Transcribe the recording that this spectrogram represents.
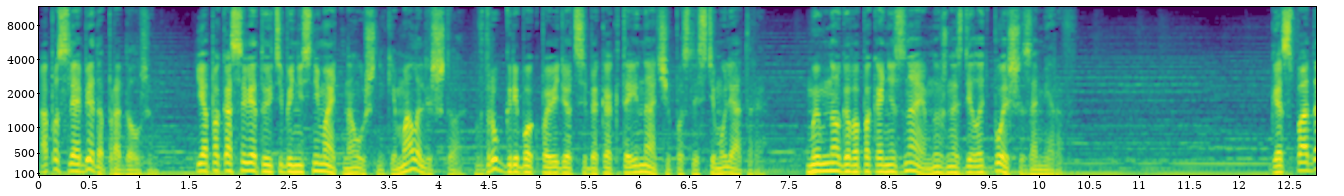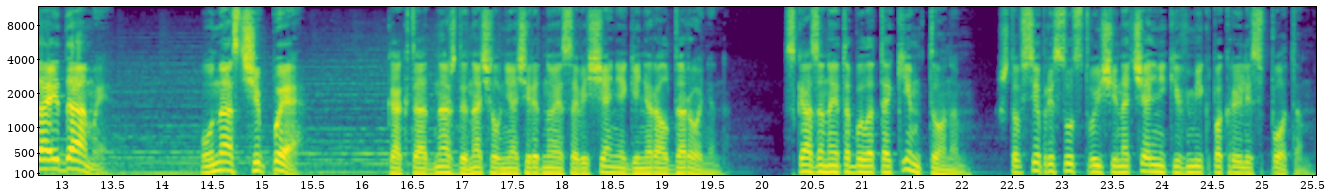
А после обеда продолжим. Я пока советую тебе не снимать наушники, мало ли что. Вдруг грибок поведет себя как-то иначе после стимулятора. Мы многого пока не знаем, нужно сделать больше замеров. «Господа и дамы, у нас ЧП!» Как-то однажды начал неочередное совещание генерал Доронин. Сказано это было таким тоном, что все присутствующие начальники вмиг покрылись потом.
